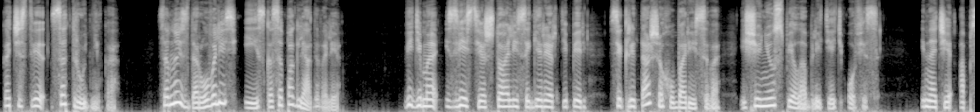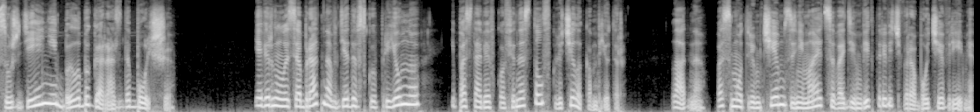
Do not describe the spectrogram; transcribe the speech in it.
в качестве сотрудника. Со мной здоровались и искоса поглядывали. Видимо, известие, что Алиса Герер теперь в секретаршах у Борисова, еще не успела облететь офис. Иначе обсуждений было бы гораздо больше. Я вернулась обратно в дедовскую приемную и, поставив кофе на стол, включила компьютер. Ладно, Посмотрим, чем занимается Вадим Викторович в рабочее время.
